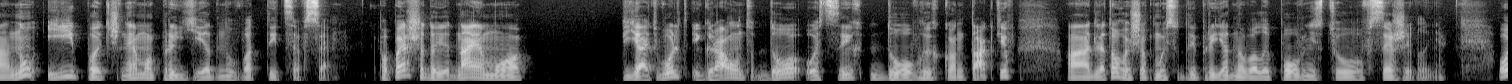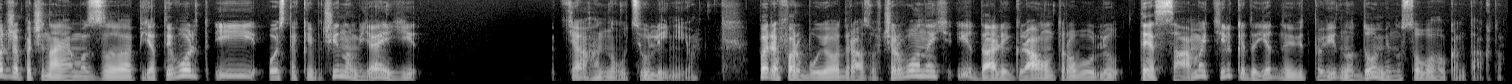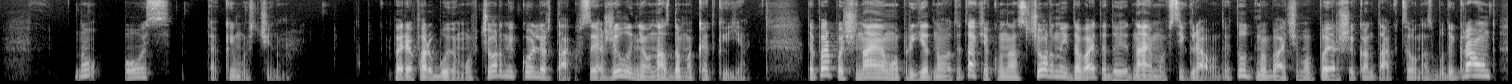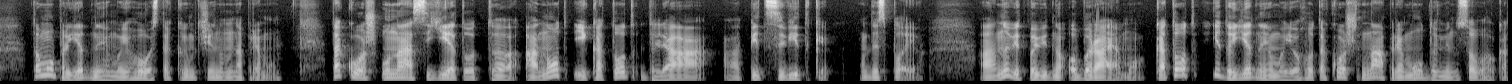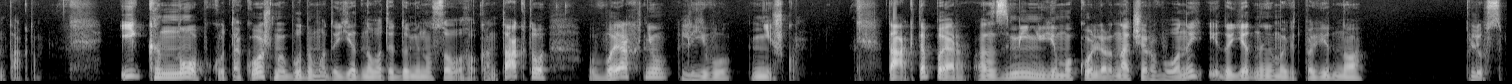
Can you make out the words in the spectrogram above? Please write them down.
Ну і почнемо приєднувати це все. По-перше, доєднаємо 5 вольт і граунд до ось цих довгих контактів, для того, щоб ми сюди приєднували повністю все живлення. Отже, починаємо з 5 вольт, і ось таким чином я її тягну цю лінію. Перефарбую одразу в червоний, і далі граунд роблю те саме, тільки доєдную відповідно до мінусового контакту. Ну, ось таким ось чином. Перефарбуємо в чорний колір. Так, все, живлення у нас до макетки є. Тепер починаємо приєднувати так, як у нас чорний. Давайте доєднаємо всі граунди. Тут ми бачимо перший контакт, це у нас буде граунд, тому приєднуємо його ось таким чином напряму. Також у нас є тут е, анод і катод для а, підсвітки дисплею. Ну, відповідно, обираємо катод і доєднуємо його також напряму до мінусового контакту. І кнопку також ми будемо доєднувати до мінусового контакту верхню ліву ніжку. Так, тепер змінюємо колір на червоний і доєднуємо відповідно плюс.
